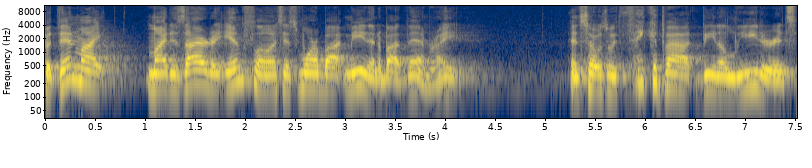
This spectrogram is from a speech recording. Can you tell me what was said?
But then my my desire to influence, it's more about me than about them, right? And so as we think about being a leader, it's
